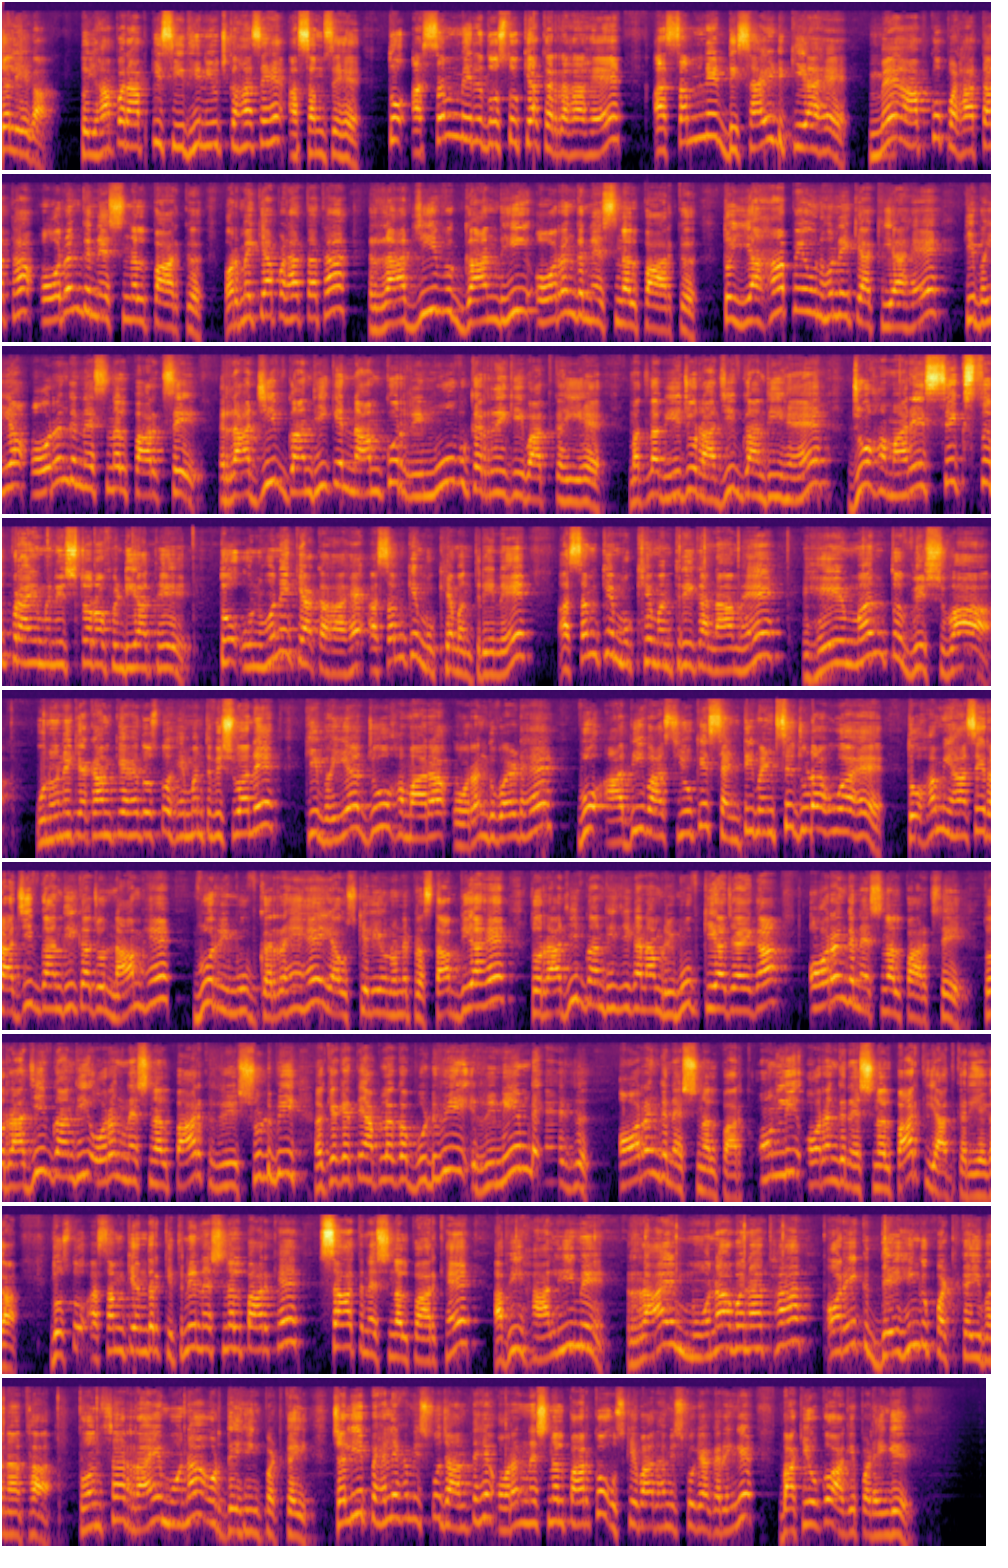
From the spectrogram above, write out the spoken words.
चलिएगा तो यहाँ पर आपकी सीधी न्यूज़ कहाँ से है? असम से है। तो असम मेरे दोस्तों क्या कर रहा है? असम ने डिसाइड किया है। मैं आपको पढ़ाता था औरंग नेशनल पार्क। और मैं क्या पढ़ाता था? Rajiv Gandhi Orang national park. तो यहाँ पे उन्होंने क्या किया है कि भैया औरंग नेशनल पार्क से राजीव गांधी के नाम को रिमूव करने की बात कही है। मतलब ये जो राजीव गांधी हैं, जो हमारे six prime minister of India थे तो उन्होंने क्या कहा है? असम के मुख्यमंत्री ने, असम के मुख्यमंत्री का नाम है हेमंत विश्वा। उन्होंने क्या काम किया है दोस्तों? हेमंत विश्वा ने, कि भैया जो हमारा औरंग वर्ड है, वो आदिवासियों के सेंटीमेंट से जुड़ा हुआ है। तो हम यहाँ से राजीव गांधी का जो नाम है वो रिमूव कर रहे हैं या उसके लिए उन्होंने प्रस्ताव दिया है तो राजीव गांधी जी का नाम रिमूव किया जाएगा औरंग नेशनल पार्क से। तो Rajiv Gandhi Orang national park should be क्या कहते हैं आप लोग का would be renamed as Orang national park. Only Orang national park याद करिएगा। दोस्तों, असम के अंदर कितने नेशनल पार्क हैं? सात नेशनल पार्क हैं। अभी हाल ही में राय मोना बना था और एक देहिंग पटकई बना था। कौन सा? राय मोना और देहिंग पटकई। चलिए, पहले हम इसको जानते हैं औरंग नेशनल पार्क को, उसके बाद हम इसको क्या करेंगे? बाकियों को आगे पढ़ेंगे।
